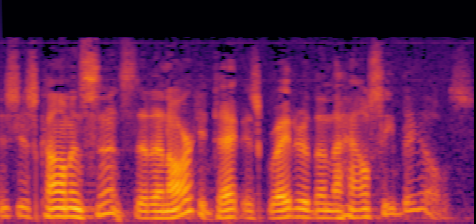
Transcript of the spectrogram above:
It's just common sense that an architect is greater than the house he builds.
